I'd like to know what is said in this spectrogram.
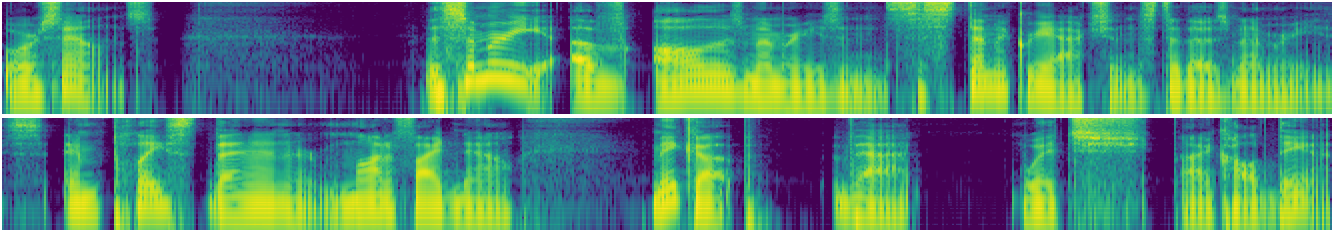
or sounds. The summary of all those memories and systemic reactions to those memories, and placed then or modified now, make up that which I call Dan.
